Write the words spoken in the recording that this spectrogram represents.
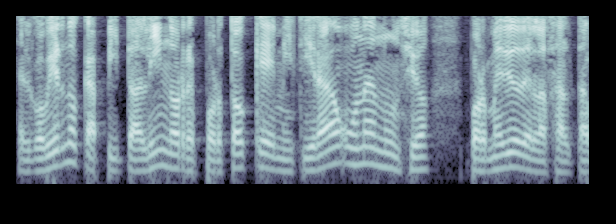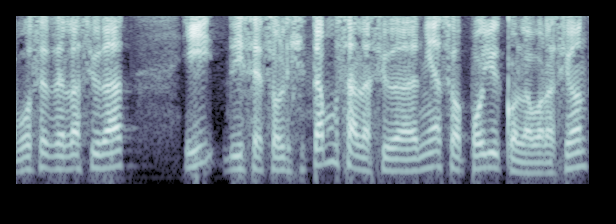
el gobierno capitalino reportó que emitirá un anuncio por medio de las altavoces de la ciudad y dice solicitamos a la ciudadanía su apoyo y colaboración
